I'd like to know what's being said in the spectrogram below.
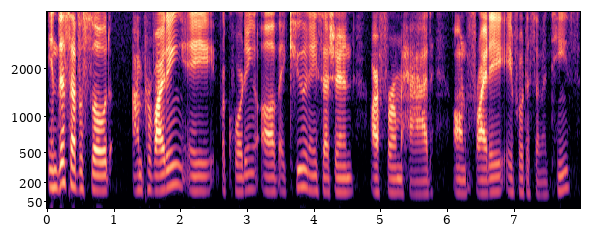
In this episode, I'm providing a recording of a Q&A session our firm had on Friday, April the 17th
